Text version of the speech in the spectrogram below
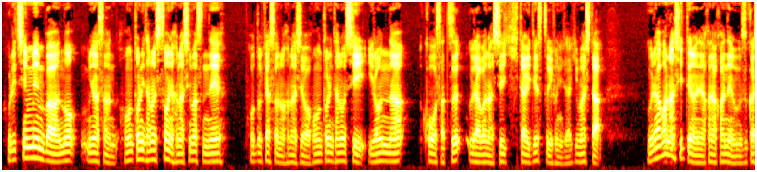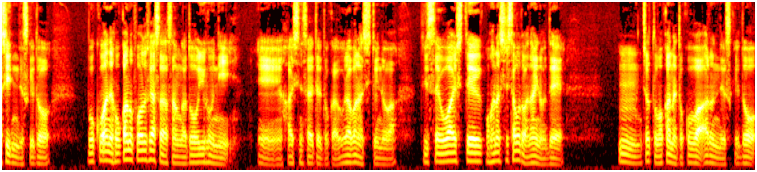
フリチンメンバーの皆さん、本当に楽しそうに話しますね。ポッドキャストの話は本当に楽しい。いろんな考察、裏話聞きたいですというふうにいただきました。裏話っていうのは、なかなかね、難しいんですけど、僕はね、他のポッドキャスターさんがどういうふうに、えー、配信されてるとか、裏話というのは、実際お会いしてお話ししたことがないので、うん、ちょっとわかんないとこはあるんですけど、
